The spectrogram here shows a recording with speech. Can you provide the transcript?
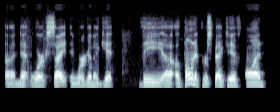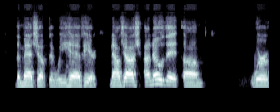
uh, Network site. And we're going to get the uh, opponent perspective on the matchup that we have here. Now, Josh, I know that um, we're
